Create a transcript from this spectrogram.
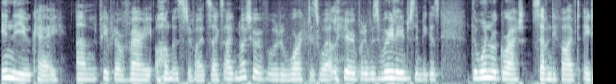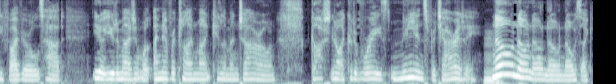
in the UK and people are very honest about sex. I'm not sure if it would have worked as well here but it was really interesting because the one regret 75 to 85 year olds had you know you'd imagine well I never climbed Mount Kilimanjaro and gosh you know I could have raised millions for charity. No no no no no. It's like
